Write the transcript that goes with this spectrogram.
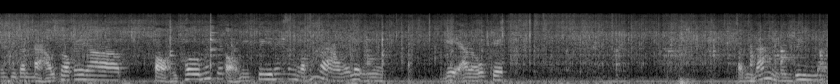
Mình chỉ cần đảo cho cái uh, tỏi thơm ấy, cái tỏi mình phi nó ngấm vào với lại ghẹ là ok. Cảm giác mình còn zin này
